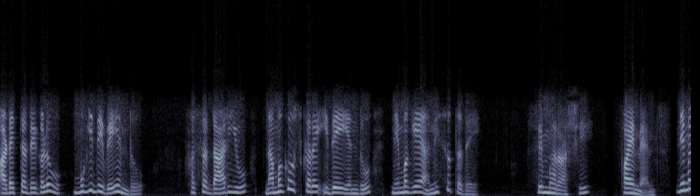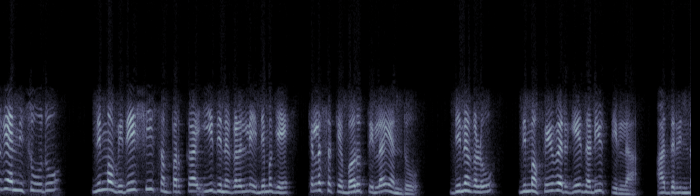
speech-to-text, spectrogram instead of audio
ಅಡೆತಡೆಗಳು ಮುಗಿದಿವೆ ಎಂದು. ಹೊಸ ದಾರಿಯು ನಮಗೋಸ್ಕರ ಇದೆ ಎಂದು ನಿಮಗೆ ಅನಿಸುತ್ತದೆ. ಸಿಂಹರಾಶಿ ಫೈನಾನ್ಸ್ ನಿಮಗೆ ಅನ್ನಿಸುವುದು ನಿಮ್ಮ ವಿದೇಶಿ ಸಂಪರ್ಕ ಈ ದಿನಗಳಲ್ಲಿ ನಿಮಗೆ ಕೆಲಸಕ್ಕೆ ಬರುತ್ತಿಲ್ಲ ಎಂದು. ದಿನಗಳು ನಿಮ್ಮ ಫೇವರ್ಗೆ ನಡೆಯುತ್ತಿಲ್ಲ. ಆದ್ದರಿಂದ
